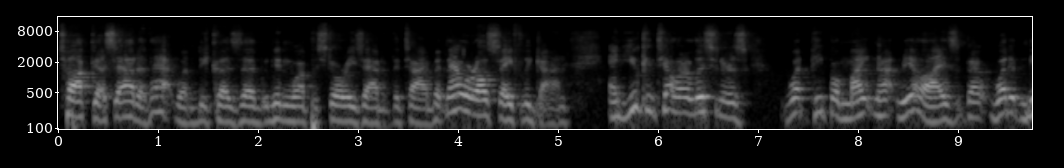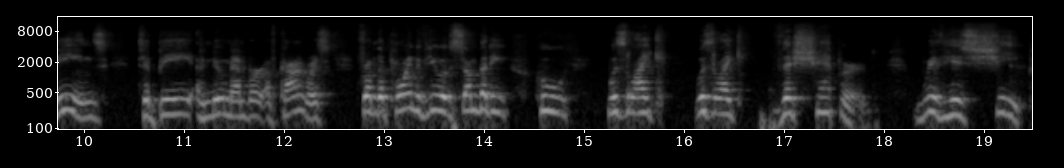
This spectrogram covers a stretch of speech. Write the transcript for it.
talked us out of that one because uh, we didn't want the stories out at the time. But now we're all safely gone. And you can tell our listeners what people might not realize about what it means to be a new member of Congress from the point of view of somebody who was like was like the shepherd with his sheep,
